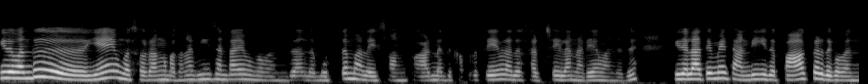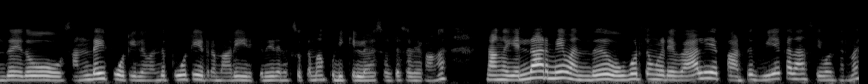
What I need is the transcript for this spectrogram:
இது வந்து ஏன் இவங்க சொல்கிறாங்க பார்த்தோன்னா ரீசெண்டாக இவங்க வந்து அந்த முத்தமலை சாங் பாடினதுக்கப்புறம் தேவையில்லாத சர்ச்சையெல்லாம் நிறையா வந்தது. இது எல்லாத்தையுமே தாண்டி இதை பார்க்கறதுக்கு வந்து ஏதோ சண்டை போட்டியில் வந்து போட்டியிடுற மாதிரி இருக்குது. இது எனக்கு சுத்தமாக பிடிக்கல சொல்லிட்டு சொல்லியிருக்காங்க. நாங்கள் எல்லாருமே வந்து ஒவ்வொருத்தவங்களுடைய வேலையை பார்த்து வியக்க தான் செய்வோம் தருமை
